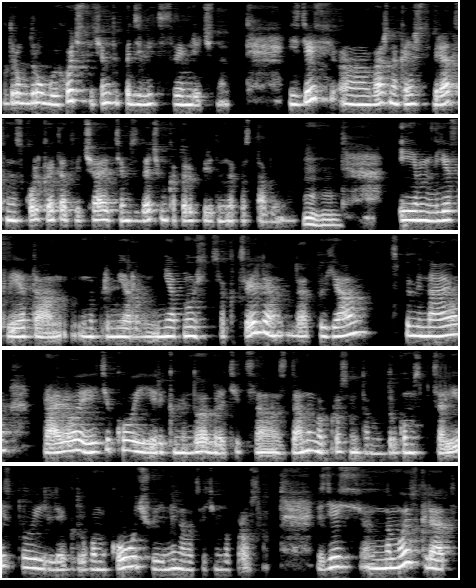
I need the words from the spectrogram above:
друг к другу, и хочется чем-то поделиться своим личным. И здесь э, важно, конечно, сверяться, насколько это отвечает тем задачам, которые передо мной поставлены. Мгм. И если это, например, не относится к цели, да, то я вспоминаю правила, этику и рекомендую обратиться с данным вопросом там, к другому специалисту или к другому коучу именно вот с этим вопросом. Здесь, на мой взгляд,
